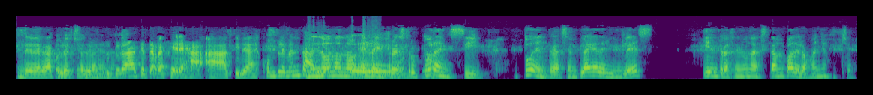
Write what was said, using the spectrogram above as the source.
De verdad que lo echo de menos. ¿A qué te refieres? ¿A, actividades complementarias? No, no, no, en la infraestructura en sí. Tú entras en Playa del Inglés y entras en una estampa de los años 80.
